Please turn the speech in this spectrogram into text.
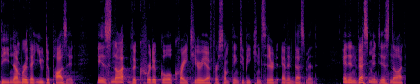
the number that you deposit is not the critical criteria for something to be considered an investment. An investment is not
